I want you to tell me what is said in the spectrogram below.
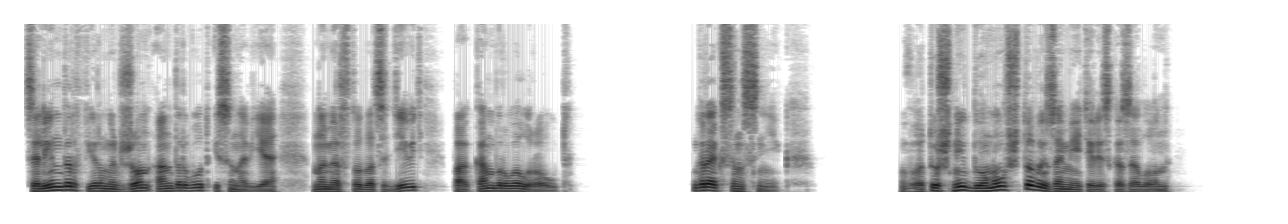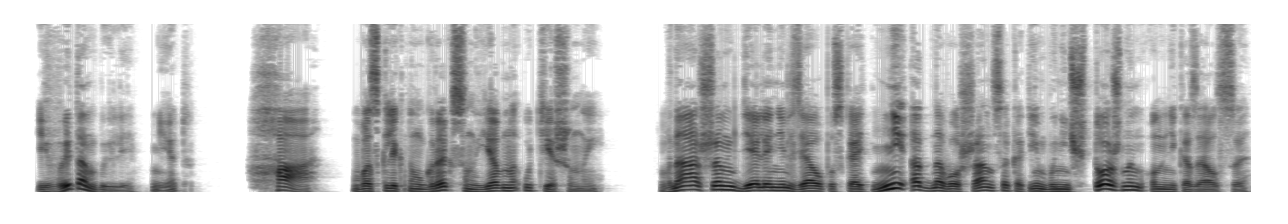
Цилиндр фирмы Джон Андервуд и сыновья, номер 129 по Камбруэлл-роуд. Грегсон сник. Вот уж не думал, что вы заметили, сказал он. И вы там были? Нет. Ха! воскликнул Грегсон, явно утешенный. В нашем деле нельзя упускать ни одного шанса, каким бы ничтожным он ни казался.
